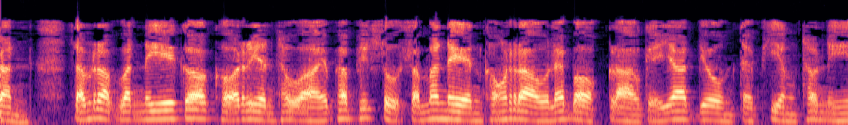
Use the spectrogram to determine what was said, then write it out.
กันสำหรับวันนี้ก็ขอเรียนถวายพระภิกษุสมณเณรของเราและบอกกล่าวแก่ญาติโยมแต่เพียงเท่านี้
